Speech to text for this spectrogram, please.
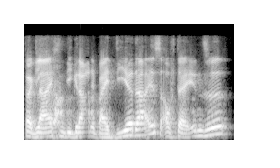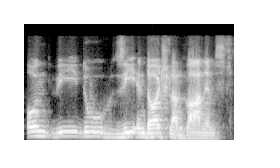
vergleichen, die gerade bei dir da ist auf der Insel und wie du sie in Deutschland wahrnimmst?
